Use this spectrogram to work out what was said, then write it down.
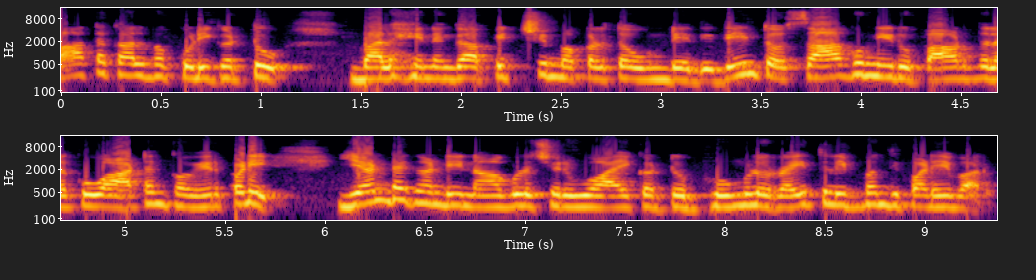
పాత కాల్వ కుడిగట్టు బలహీనంగా పిచ్చి మొక్కలతో ఉండేది. దీంతో సాగునీరు పారుదలకు ఆటంకం ఏర్పడి ఎండగండి నాగుల చెరువు ఆయకట్టు భూములు రైతులు ఇబ్బంది పడేవారు.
